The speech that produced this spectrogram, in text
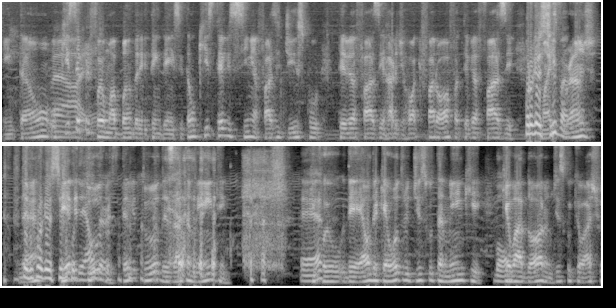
Então, o Kiss ah, sempre é. foi uma banda de tendência. Então, o Kiss teve sim a fase disco, teve a fase hard rock farofa, teve a fase progressiva, mais grunge, teve né? progressivo teve tudo, Elder. teve tudo, exatamente. É. Que foi o The Elder, que é outro disco também que, que eu adoro, um disco que eu acho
